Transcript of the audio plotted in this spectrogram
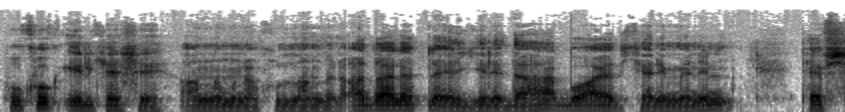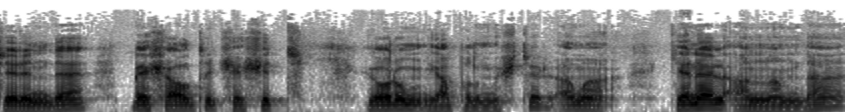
hukuk ilkesi anlamına kullanılır. Adaletle ilgili daha bu ayet-i kerimenin tefsirinde 5-6 çeşit yorum yapılmıştır ama genel anlamda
